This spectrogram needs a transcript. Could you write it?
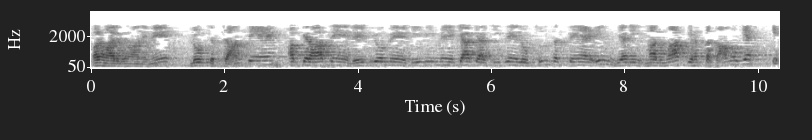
اور ہمارے زمانے میں لوگ جب جانتے ہیں، اب کراتے ریڈیو میں، ٹی وی میں، کیا کیا چیزیں لوگ سن سکتے ہیں، علم یعنی معلومات کی حد تک کام ہو گیا، اس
